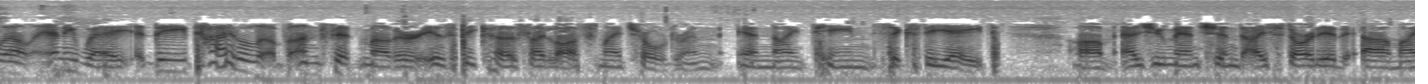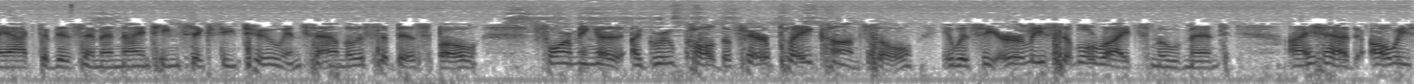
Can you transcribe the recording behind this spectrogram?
Well, anyway, the title of Unfit Mother is because I lost my children in 1968. Um, as you mentioned, I started uh, my activism in 1962 in San Luis Obispo, forming a, a group called the Fair Play Council. It was the early civil rights movement. I had always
